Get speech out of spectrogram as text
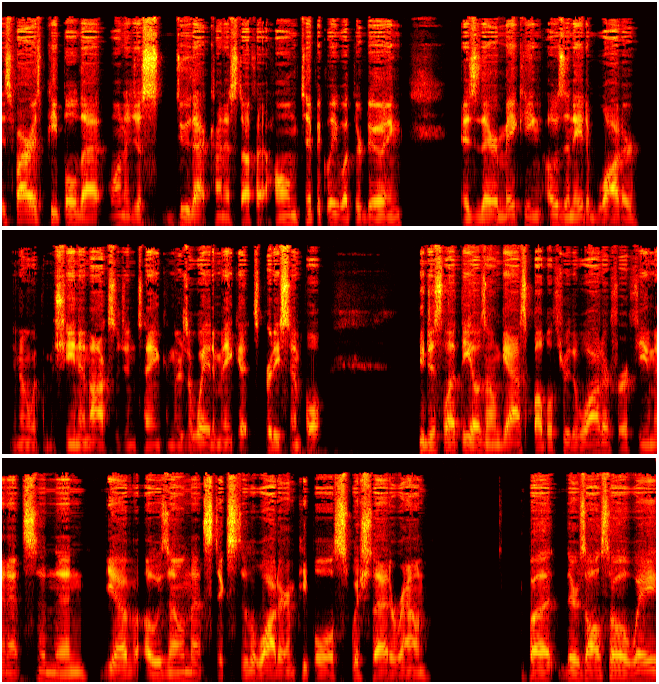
as far as people that want to just do that kind of stuff at home, typically what they're doing is they're making ozonated water, you know, with a machine and oxygen tank, and there's a way to make it. It's pretty simple. You just let the ozone gas bubble through the water for a few minutes, and then you have ozone that sticks to the water, and people will swish that around. But there's also a way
